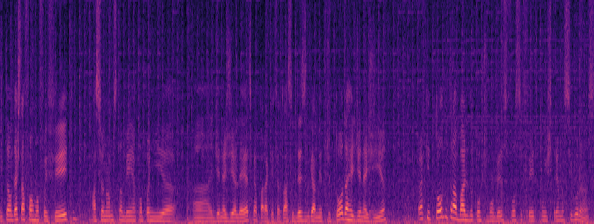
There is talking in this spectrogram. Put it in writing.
Então, desta forma foi feito. Acionamos também a companhia uh, de energia elétrica para que efetuasse o desligamento de toda a rede de energia, para que todo o trabalho do Corpo de Bombeiros fosse feito com extrema segurança.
